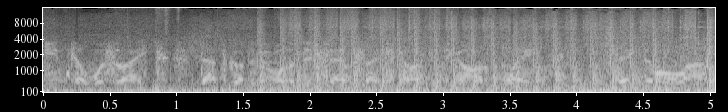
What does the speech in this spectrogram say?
Intel was right. That's got to be one of the SAM sites targeting our plane. Take them all out.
